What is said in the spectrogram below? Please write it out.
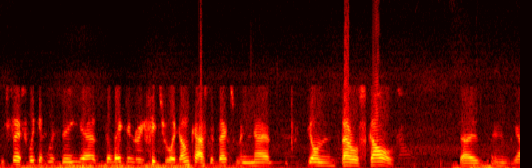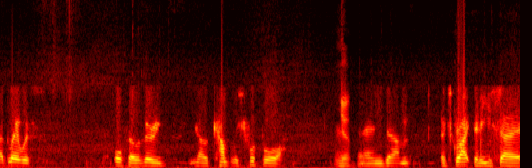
his first wicket was the uh, the legendary Fitzroy Doncaster batsman uh, John Barrel Scholes. So, and, you know, Blair was also a very you know accomplished footballer Yeah. and um, it's great that his uh,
